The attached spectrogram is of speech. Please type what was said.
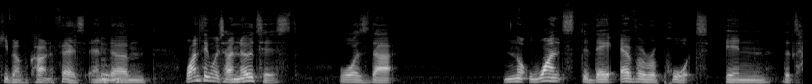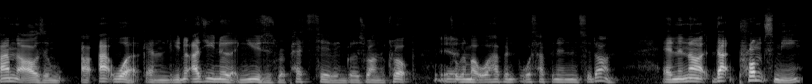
keeping up with current affairs. And Mhm. um, one thing which I noticed was that not once did they ever report in the time that I was in, uh, at work, and you know, as you know, that news is repetitive and goes round the clock, Yeah. talking about what happened, what's happening in Sudan, and then now that prompts me,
